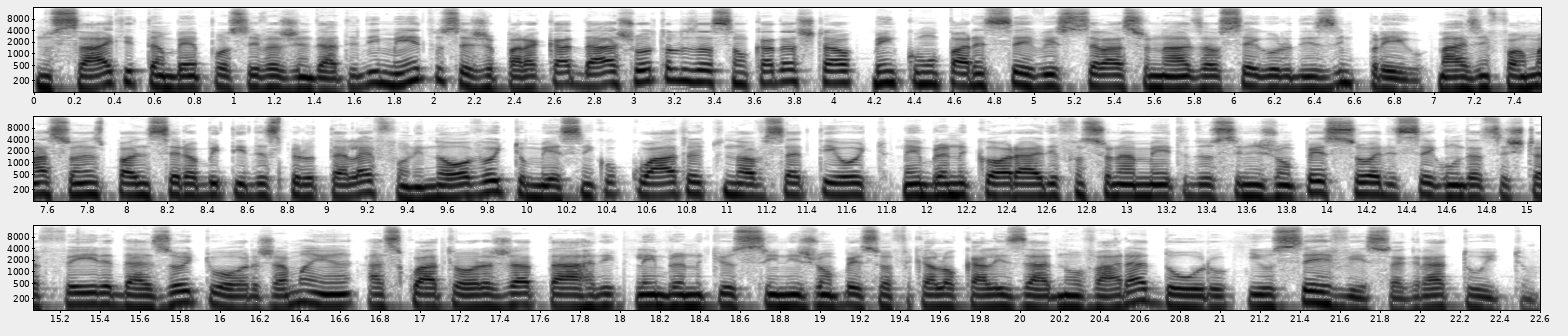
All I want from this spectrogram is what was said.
No site também é possível agendar atendimento, seja para cadastro ou atualização cadastral, bem como para serviços relacionados ao seguro-desemprego. Mais informações podem ser obtidas pelo telefone 986548978. Lembrando que o horário de funcionamento do Cine João Pessoa é de segunda a sexta-feira, das 8 horas da manhã às 4 horas da tarde. Lembrando que o Cine João Pessoa fica localizado no Varadouro e o serviço é gratuito.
